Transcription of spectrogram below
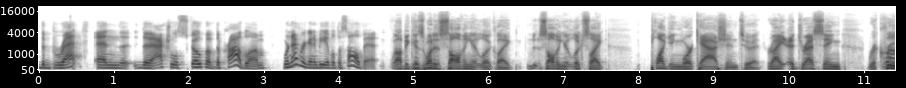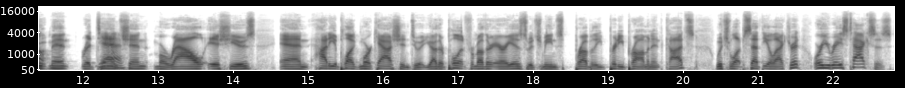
the breadth and the, the actual scope of the problem, we're never going to be able to solve it. Well, because what does solving it look like? Solving it looks like plugging more cash into it, right? Addressing recruitment, well, retention, yeah. morale issues and how do you plug more cash into it? You either pull it from other areas, which means probably pretty prominent cuts, which will upset the electorate, or you raise taxes.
